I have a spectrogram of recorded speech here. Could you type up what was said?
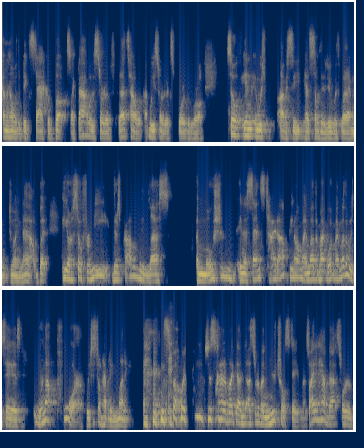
coming home with a big stack of books. Like that was sort of, that's how we sort of explored the world. So, in, in which obviously has something to do with what I'm doing now. But, you know, so for me, there's probably less emotion in a sense tied up. You know my mother my, what my mother would say is we're not poor we just don't have any money. And so it's just kind of like a, a, sort of a neutral statement. So i didn't have that sort of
